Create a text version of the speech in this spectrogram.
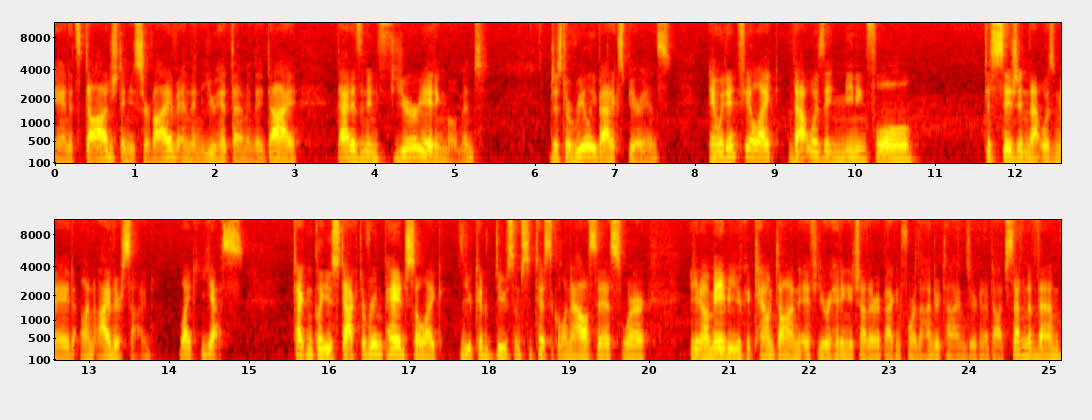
and it's dodged and you survive and then you hit them and they die that is an infuriating moment just a really bad experience. And we didn't feel like that was a meaningful decision that was made on either side. Like, yes, technically you stacked a rune page, so like you could do some statistical analysis where, you know, maybe you could count on if you were hitting each other back and forth 100 times, you're going to dodge seven of them.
